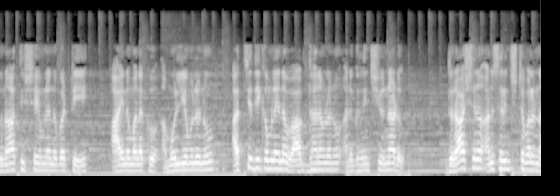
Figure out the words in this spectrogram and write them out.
గుణాతిశయములను బట్టి ఆయన మనకు అమూల్యములను అత్యధికములైన వాగ్దానములను అనుగ్రహించి ఉన్నాడు దురాశను అనుసరించటం వలన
